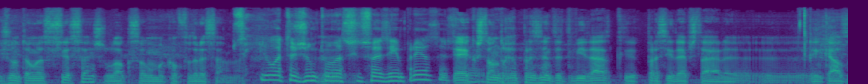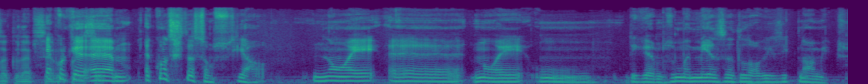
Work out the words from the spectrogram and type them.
Juntam associações, logo são uma confederação, não é? Sim, e outras juntam uh, associações e empresas. É a questão de representatividade que para si deve estar uh, em causa, que deve ser. É porque uh, a concertação social não é, não é um, digamos, uma mesa de lobbies económicos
